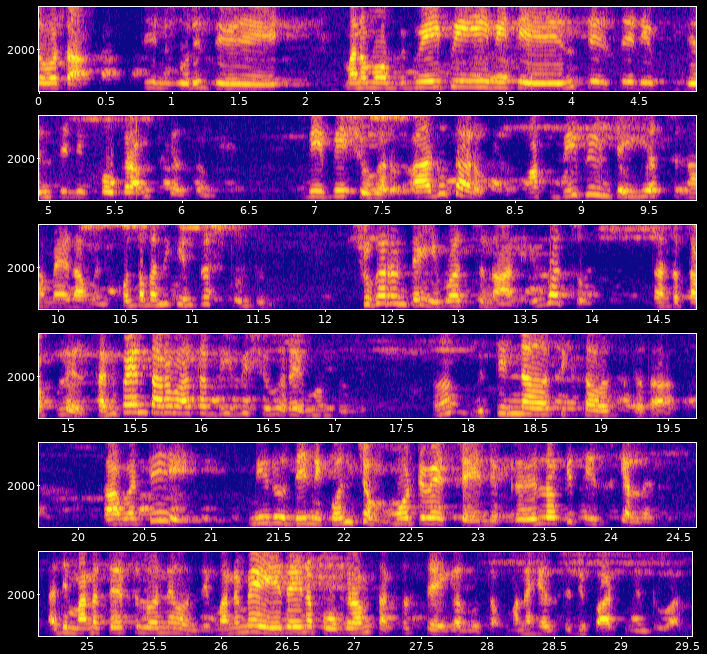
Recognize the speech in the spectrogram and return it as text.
చోట దీని గురించి మనము బీపీ వీటి ఎన్సిసిడి ఎన్సిడి ప్రోగ్రామ్స్కి వెళ్తాం. బీపీ షుగర్ అడుగుతారు. మాకు బీపీ ఉంటే ఇవ్వచ్చు నా మేడం అని. కొంతమందికి ఇంట్రెస్ట్ ఉంటుంది. షుగర్ ఉంటే ఇవ్వచ్చు నా ఇవ్వచ్చు. దాంట్లో తప్పులేదు చనిపోయిన తర్వాత బీపీ షుగర్ ఏముంటుంది? విత్ ఇన్ సిక్స్ అవర్స్ కదా. కాబట్టి మీరు దీన్ని కొంచెం మోటివేట్ చేయండి. ప్రజల్లోకి తీసుకెళ్ళండి. అది మన చేతిలోనే ఉంది. మనమే ఏదైనా ప్రోగ్రామ్ సక్సెస్ చేయగలుగుతాం మన హెల్త్ డిపార్ట్మెంట్ వాళ్ళు.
